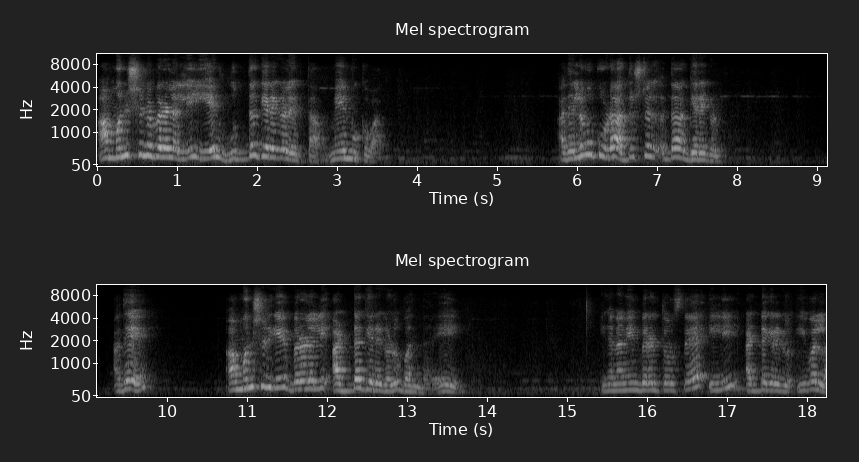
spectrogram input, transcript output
ಆ ಮನುಷ್ಯನ ಬೆರಳಲ್ಲಿ ಏನ್ ಉದ್ದ ಗೆರೆಗಳು ಇರ್ತಾವೆ, ಮೇಲ್ಮುಖವಾಗಿ. ಅದೆಲ್ಲವೂ ಕೂಡ ಅದೃಷ್ಟದ ಗೆರೆಗಳು. ಅದೇ, ಆ ಮನುಷ್ಯನಿಗೆ ಬೆರಳಲ್ಲಿ ಅಡ್ಡ ಗೆರೆಗಳು ಬಂದರೆ ಈಗ ನಾನೇನು ಬೆರಳು ತೋರಿಸ್ದೆ? ಇಲ್ಲಿ ಅಡ್ಡಗೆರೆಗಳು, ಇವಲ್ಲ.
